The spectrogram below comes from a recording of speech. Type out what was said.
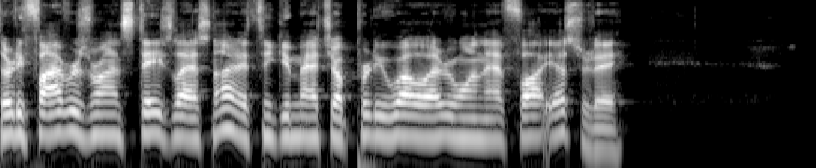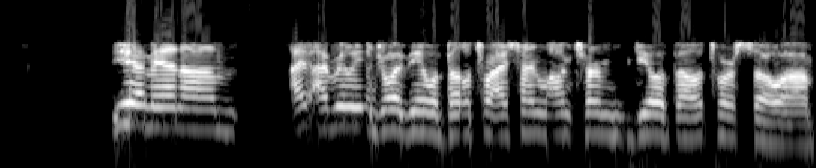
35ers were on stage last night. I think you match up pretty well with everyone that fought yesterday. Yeah, man. Um, I, I really enjoy being with Bellator. I signed long term deal with Bellator, so um,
